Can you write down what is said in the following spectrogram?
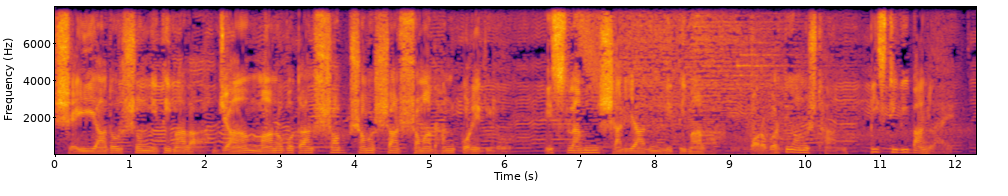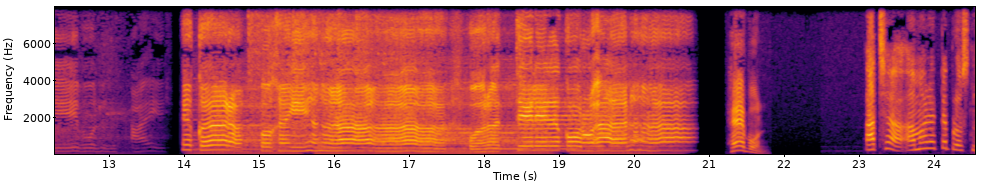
সেই আদর্শ নীতিমালা যা মানবতার সব সমস্যার সমাধান করে দিল। ইসলামী সারিয়ার নীতিমালা। পরবর্তী অনুষ্ঠান পিস টিভি বাংলায় اقرأ أخيا ورتل القرآن হ্যাঁ বোন আচ্ছা আমার একটা প্রশ্ন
